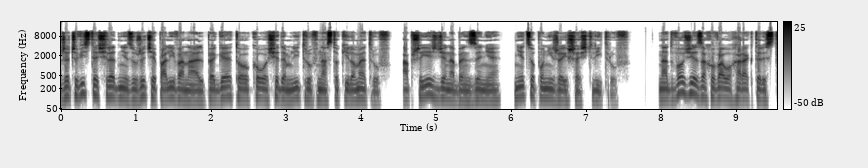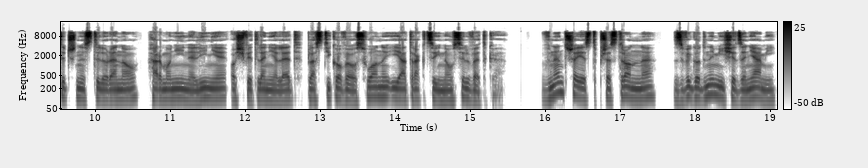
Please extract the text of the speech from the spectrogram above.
Rzeczywiste średnie zużycie paliwa na LPG to około 7 litrów na 100 km, a przy jeździe na benzynie nieco poniżej 6 litrów. Nadwozie zachowało charakterystyczny styl Renault, harmonijne linie, oświetlenie LED, plastikowe osłony i atrakcyjną sylwetkę. Wnętrze jest przestronne, z wygodnymi siedzeniami,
